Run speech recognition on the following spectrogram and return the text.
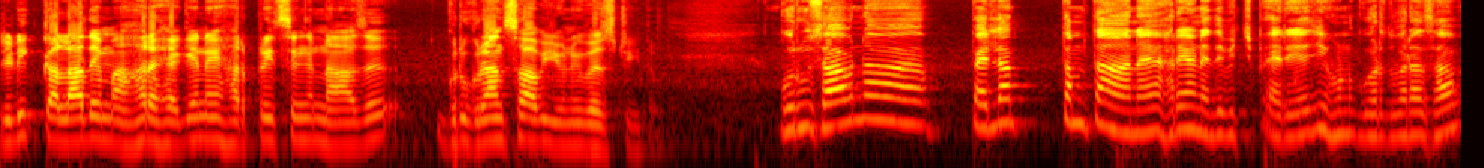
ਜਿਹੜੀ ਕਲਾ ਦੇ ਮਾਹਰ ਹੈਗੇ ਨੇ ਹਰਪ੍ਰੀਤ ਸਿੰਘ ਨਾਜ਼ ਗੁਰੂ ਗ੍ਰੰਥ ਸਾਹਿਬ ਯੂਨੀਵਰਸਿਟੀ ਤੋਂ। ਗੁਰੂ ਸਾਹਿਬ ਨਾ ਪਹਿਲਾਂ ਧਮਧਾਨ ਹੈ ਹਰਿਆਣੇ ਦੇ ਵਿੱਚ ਪੈ ਰਿਹਾ ਜੀ ਹੁਣ ਗੁਰਦੁਆਰਾ ਸਾਹਿਬ।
